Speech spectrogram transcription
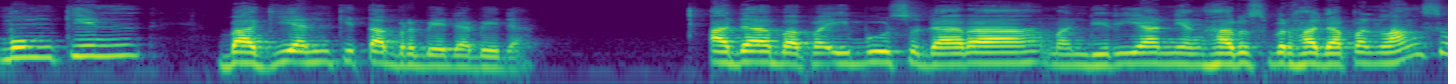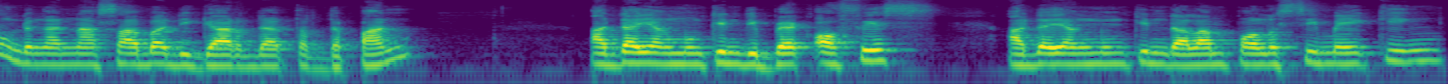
Mungkin bagian kita berbeda-beda. Ada Bapak Ibu Saudara mandirian yang harus berhadapan langsung dengan nasabah di garda terdepan. Ada yang mungkin di back office, ada yang mungkin dalam policy making,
